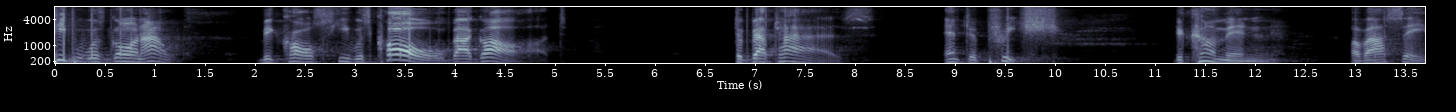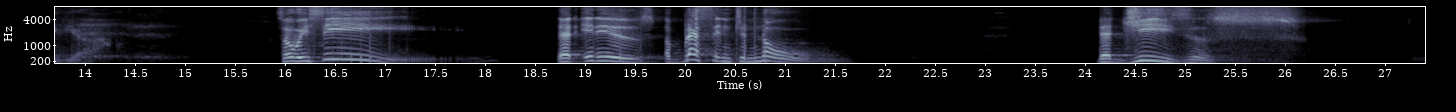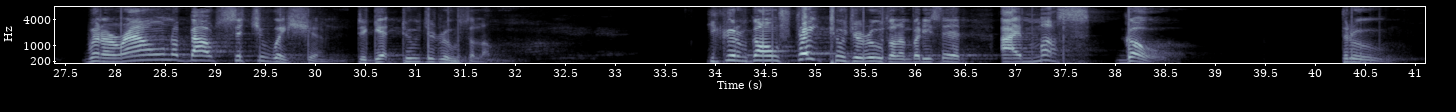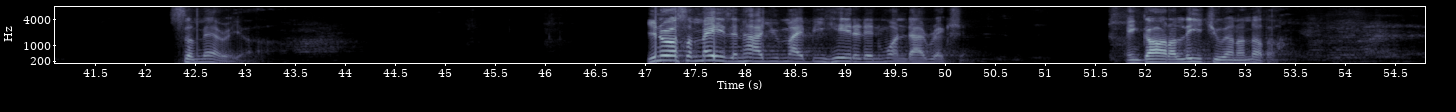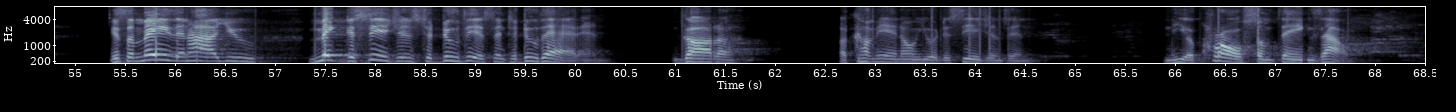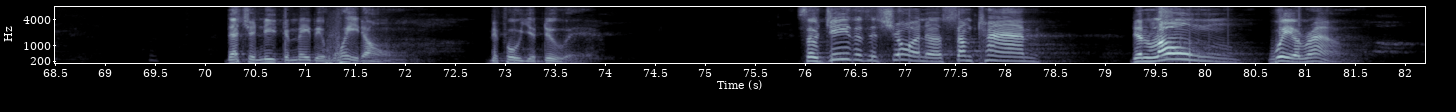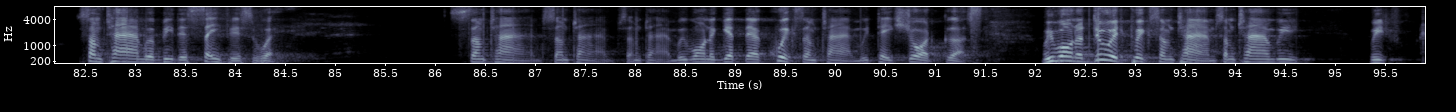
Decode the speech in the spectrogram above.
people was going out because he was called by God to baptize and to preach the coming of our Savior. So we see that it is a blessing to know that Jesus went around about situation to get to Jerusalem. He could have gone straight to Jerusalem, but he said, I must go through Samaria. You know, it's amazing how you might be headed in one direction and God will lead you in another. It's amazing how you make decisions to do this and to do that, and God will, will come in on your decisions and, and He'll cross some things out that you need to maybe wait on before you do it. So Jesus is showing us sometime the long way around, sometime will be the safest way. Sometimes, sometimes, sometimes. We want to get there quick sometime. We take shortcuts. We want to do it quick sometimes. Sometimes we we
